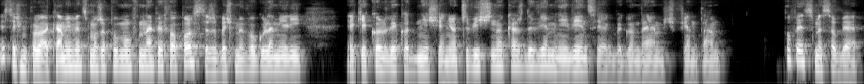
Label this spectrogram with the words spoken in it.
jesteśmy Polakami, więc może pomówmy najpierw o Polsce, żebyśmy w ogóle mieli jakiekolwiek odniesienie. Oczywiście no każdy wie mniej więcej, jak wyglądają święta. Powiedzmy sobie,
